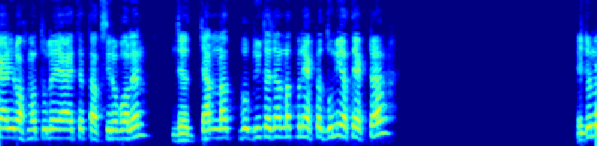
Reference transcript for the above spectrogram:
কারি রহমতুল্লাহ আয়তের তাফসিরে বলেন যে জান্নাত, দুইটা জান্নাত মানে একটা দুনিয়াতে একটা। এই জন্য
